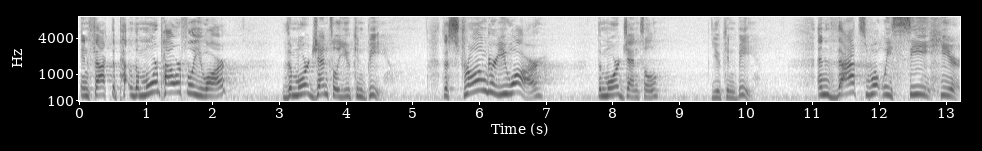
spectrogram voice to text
In fact, the, the more powerful you are, the more gentle you can be. The stronger you are, the more gentle you can be. And that's what we see here.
